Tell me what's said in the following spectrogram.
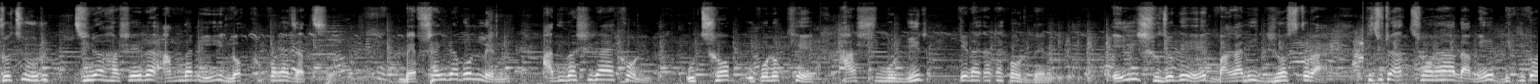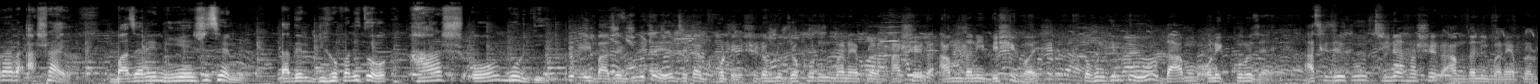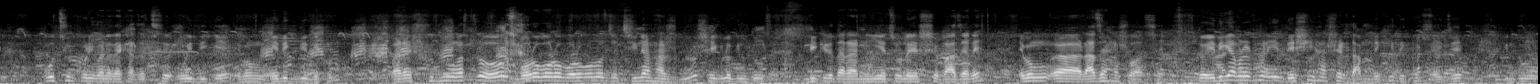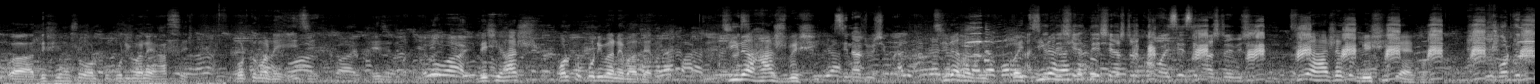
প্রচুর চীনা হাঁসের আমদানি লক্ষ্য করা যাচ্ছে। ব্যবসায়ীরা বললেন, আদিবাসীরা এখন উৎসব উপলক্ষে হাঁস মুরগির কেনাকাটা করবেন। এই সুযোগে বাঙালি গৃহস্থরা কিছুটা চড়া দামে বিক্রি করার আশায় বাজারে নিয়ে এসেছেন তাদের গৃহপালিত হাঁস ও মুরগি। এই বাজারগুলোতে যেটা ঘটে, সেটা হলো যখন মানে আপনার হাঁসের আমদানি বেশি হয়, তখন কিন্তু দাম অনেক কমে যায়। আজকে যেহেতু চীনা হাঁসের আমদানি মানে আপনার প্রচুর পরিমাণে দেখা যাচ্ছে ওই দিকে এবং এদিক দিয়ে দেখুন মানে শুধুমাত্র বড় বড় বড় বড় যে চীনা হাঁসগুলো, সেগুলো কিন্তু বিক্রেতারা নিয়ে চলে এসছে বাজারে। এবং রাজা হাঁসও আছে। তো এদিকে আমরা একটুখানি এই দেশি হাঁসের দাম দেখি দেখি। এই যে কিন্তু দেশি হাঁসও অল্প পরিমাণে আছে বর্তমানে। এই যে এই যে দেশি হাঁস অল্প পরিমাণে বাজারে। চীনা হাঁস বেশি। চীনা হাঁস বেশি। ভাই। চীনা হাঁস দেশে এত দেশে হাঁসটার কম হয়েছে সিনা হাঁসটাই বেশি। চীনা হাঁস এত বেশি কে এখন?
